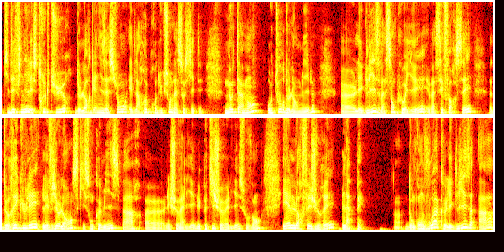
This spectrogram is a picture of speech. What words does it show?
qui définit les structures de l'organisation et de la reproduction de la société, notamment autour de l'an 1000, euh, l'Église va s'employer, va s'efforcer de réguler les violences qui sont commises par euh, les chevaliers, les petits chevaliers souvent, et elle leur fait jurer la paix. Hein. Donc on voit que l'Église a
